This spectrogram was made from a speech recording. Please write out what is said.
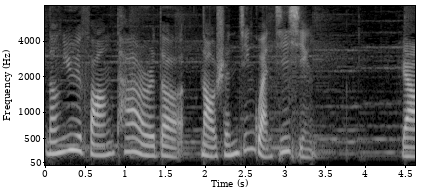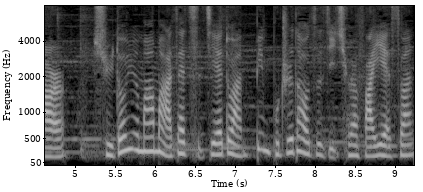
能预防胎儿的脑神经管畸形。然而，许多孕妈妈在此阶段并不知道自己缺乏叶酸，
